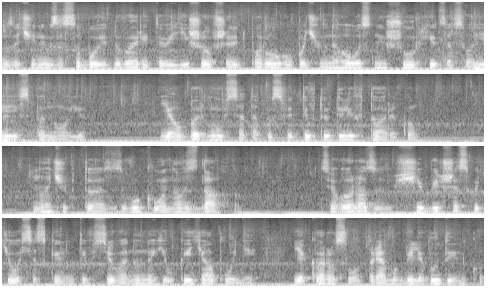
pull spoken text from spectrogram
зачинив за собою двері та, відійшовши від порогу, почув неголосний шурхіт за своєю спиною. Я обернувся та посвітив туди ліхтариком. Начебто звук лунав з даху. Цього разу ще більше схотілося скинути всю вину на гілки яблуні, яка росла прямо біля будинку.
